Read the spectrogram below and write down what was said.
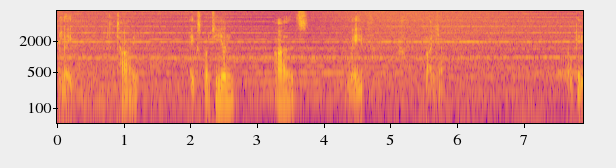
Play. Datei. Exportieren als Wave Speicher. Okay,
